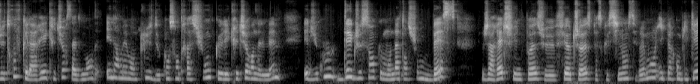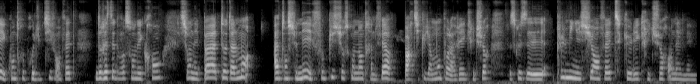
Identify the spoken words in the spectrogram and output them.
je trouve que la réécriture, ça demande énormément plus de concentration que l'écriture en elle-même. Et du coup, dès que je sens que mon attention baisse, j'arrête, je fais une pause, je fais autre chose, parce que sinon c'est vraiment hyper compliqué et contre-productif en fait de rester devant son écran si on n'est pas totalement attentionné et focus sur ce qu'on est en train de faire, particulièrement pour la réécriture, parce que c'est plus minutieux en fait que l'écriture en elle-même.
